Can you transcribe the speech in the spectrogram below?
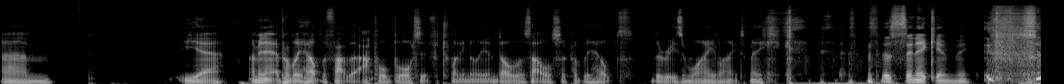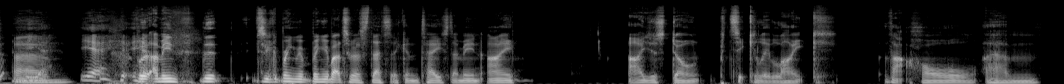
Um, yeah, I mean, it probably helped the fact that Apple bought it for twenty million dollars. That also probably helped the reason why he liked making it. the cynic in me. Um, yeah yeah but I mean, the to bring bring it back to aesthetic and taste. I mean, I I just don't particularly like that whole um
